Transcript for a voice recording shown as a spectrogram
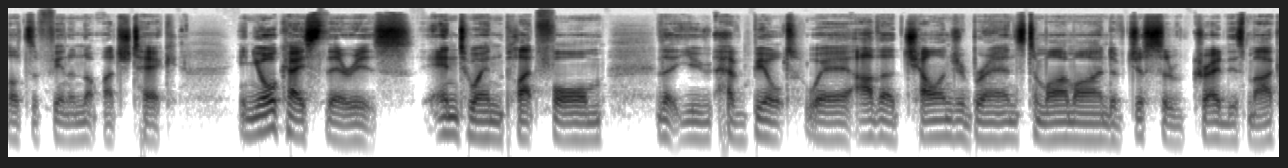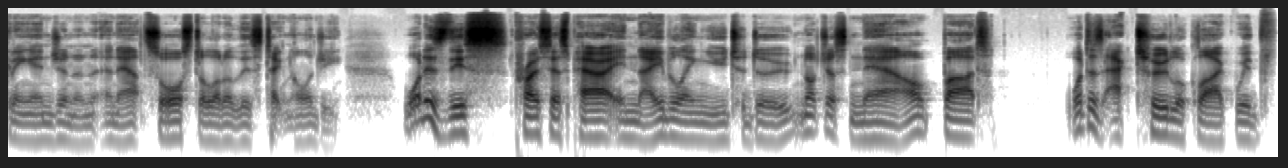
lots of fin and not much tech. In your case, there is end-to-end platform that you have built where other challenger brands, to my mind, have just sort of created this marketing engine and, and outsourced a lot of this technology. What is this process power enabling you to do, not just now, but what does Act 2 look like with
